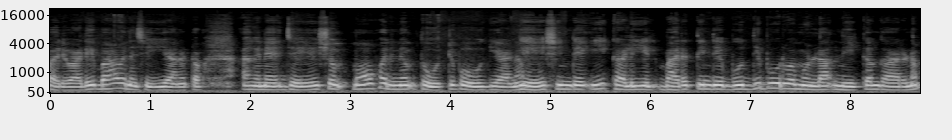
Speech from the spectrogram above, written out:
പരിപാടി ഭാവന ചെയ്യുകയാണ് കേട്ടോ അങ്ങനെ ജയേഷും മോഹനനും തോറ്റു പോവുകയാണ് ജയേഷിന്റെ ഈ കളിയിൽ ഭരത്തിന്റെ ബുദ്ധിപൂർവമുള്ള നീക്കം കാരണം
